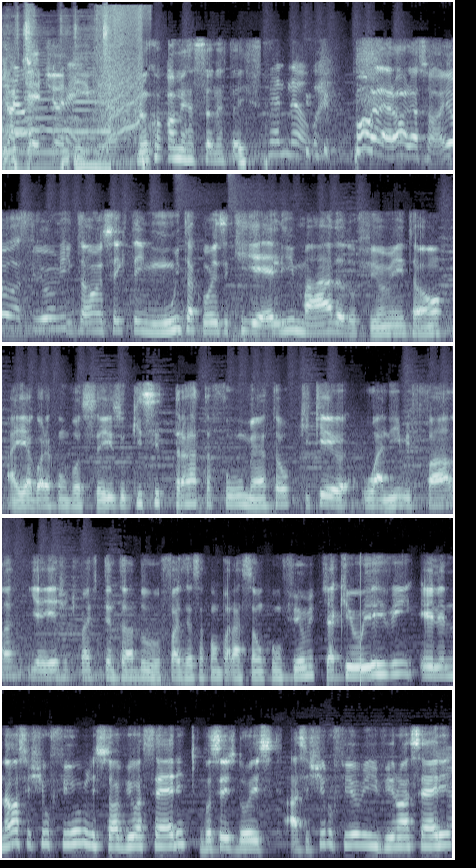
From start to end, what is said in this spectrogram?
já que é de anime, né? Não começa, né, Thaís? Não. Bom, galera, olha só, eu assisti o filme, então eu sei que tem muita coisa que é limada do filme, então aí agora é com vocês o que se trata Full Metal, o que, que o anime fala, e aí a gente vai tentando fazer essa comparação com o filme, já que o Irving, ele não assistiu o filme, ele só viu a série, vocês dois assistiram o filme e viram a série,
